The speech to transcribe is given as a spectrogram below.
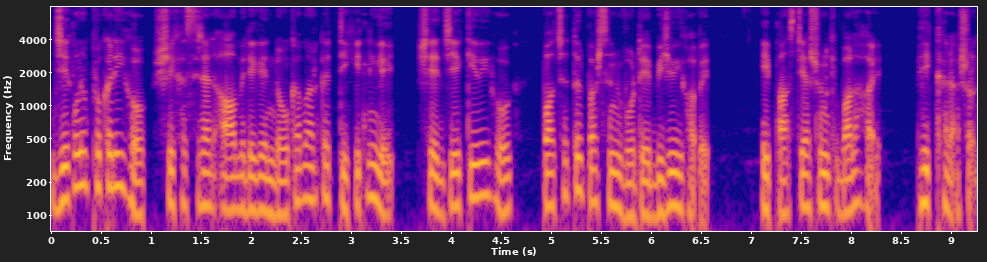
যে কোনো প্রকারেই হোক, শেখ হাসিনার আওয়ামী লীগের নৌকা মার্কার টিকিট নিলেই সে যে কেউই হোক পঁচাত্তর পার্সেন্ট ভোটে বিজয়ী হবে। এই পাঁচটি আসনকে বলা হয় ভিক্ষার আসন।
